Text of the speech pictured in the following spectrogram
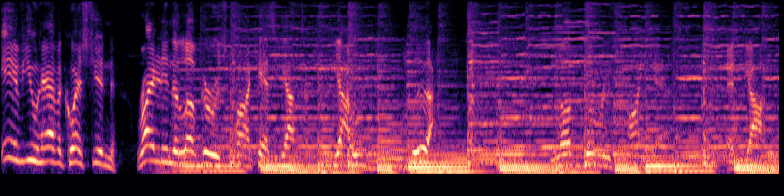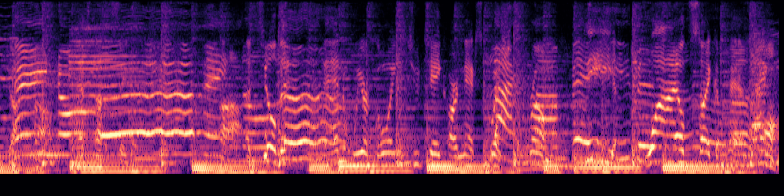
if you have a question, write it into Love Gurus Podcast at Yahoo. Yahoo. Love Gurus Podcast at Yahoo. That's until then, then, we are going to take our next question from the Wild Psychopath. on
